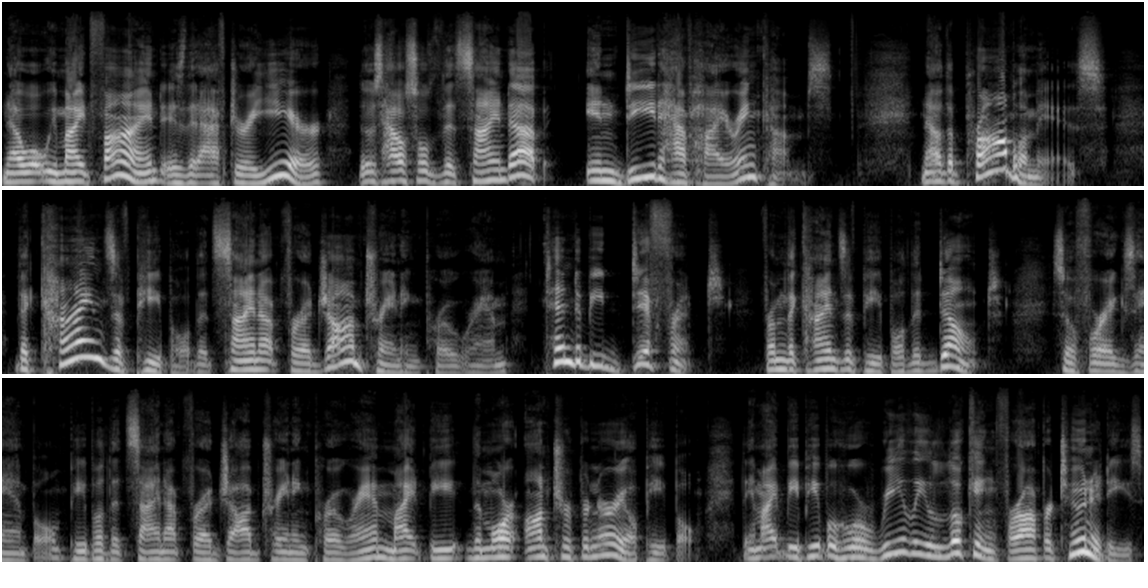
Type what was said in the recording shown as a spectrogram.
Now, what we might find is that after a year, those households that signed up indeed have higher incomes. Now, the problem is the kinds of people that sign up for a job training program tend to be different from the kinds of people that don't. So, for example, people that sign up for a job training program might be the more entrepreneurial people. They might be people who are really looking for opportunities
